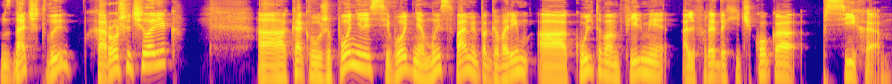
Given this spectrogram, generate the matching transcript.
значит вы хороший человек. А, как вы уже поняли, сегодня мы с вами поговорим о культовом фильме Альфреда Хичкока «Психа».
